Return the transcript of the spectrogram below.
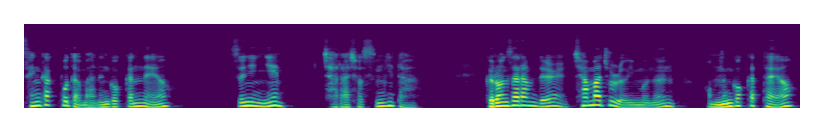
생각보다 많은 것 같네요. 쓰니님, 잘하셨습니다. 그런 사람들 참아줄 의무는 없는 것 같아요.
